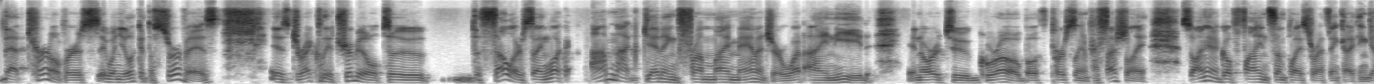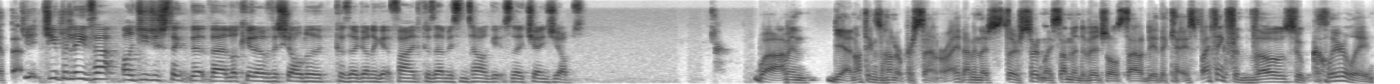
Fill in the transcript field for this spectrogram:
that turnover is when you look at the surveys, is directly attributable to the seller saying, "Look, I'm not getting from my manager what I need in order to grow both personally and professionally. So I'm going to go find someplace where I think I can get that." Do you, do you believe that, or do you just think that they're looking over the shoulder because they're going to get fired because they're missing targets, so they change jobs? Well, I mean, yeah, nothing's 100%, right? I mean, there's there's certainly some individuals that'll be the case, but I think for those who clearly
